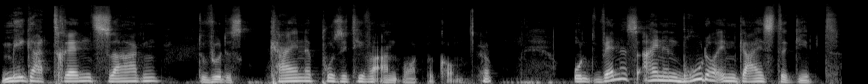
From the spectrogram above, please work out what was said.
Megatrends sagen? Du würdest keine positive Antwort bekommen. Ja. Und wenn es einen Bruder im Geiste gibt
